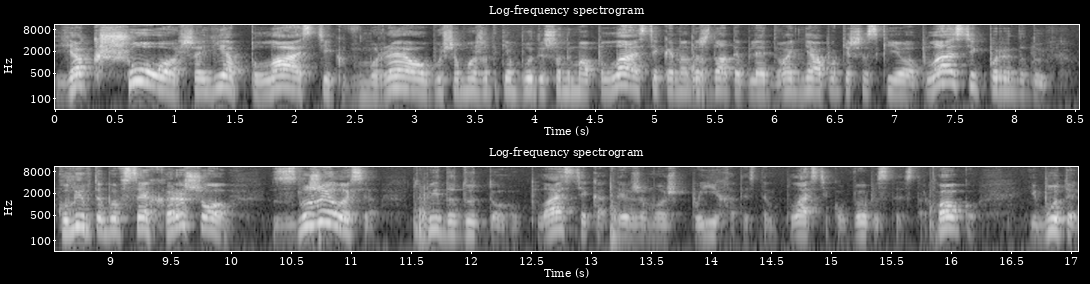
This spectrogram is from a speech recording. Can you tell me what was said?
Якщо ще є пластик в МРЕО, бо ще може таке бути, що нема пластика, треба ждати, блядь, два дня, поки ще з Києва пластик передадуть. Коли в тебе все хорошо зложилося, тобі дадуть того пластика, ти вже можеш поїхати з тим пластиком, виписати страховку і бути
